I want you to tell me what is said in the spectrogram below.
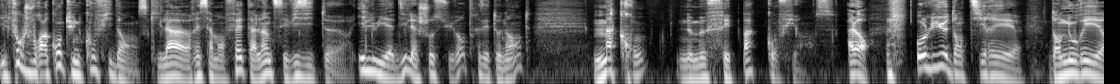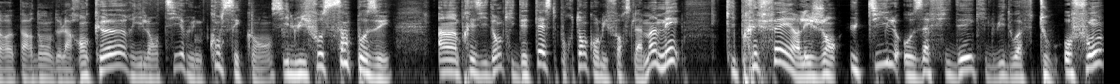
il faut que je vous raconte une confidence qu'il a récemment faite à l'un de ses visiteurs. Il lui a dit la chose suivante, très étonnante. Macron ne me fait pas confiance. Alors, au lieu d'en tirer, d'en nourrir, pardon, de la rancœur, il en tire une conséquence. Il lui faut s'imposer à un président qui déteste pourtant qu'on lui force la main, mais qui préfère les gens utiles aux affidés qui lui doivent tout. Au fond,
